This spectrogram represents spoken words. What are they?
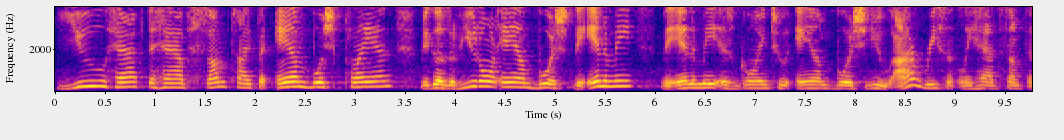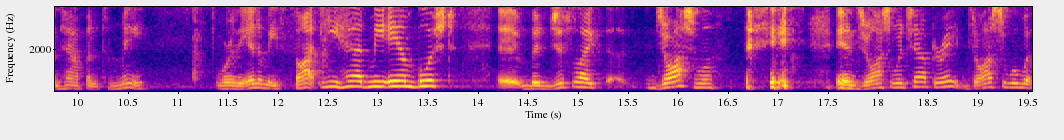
you have to have some type of ambush plan because if you don't ambush the enemy, the enemy is going to ambush you. I recently had something happen to me where the enemy thought he had me ambushed, eh, but just like uh, Joshua. in Joshua chapter 8, Joshua,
